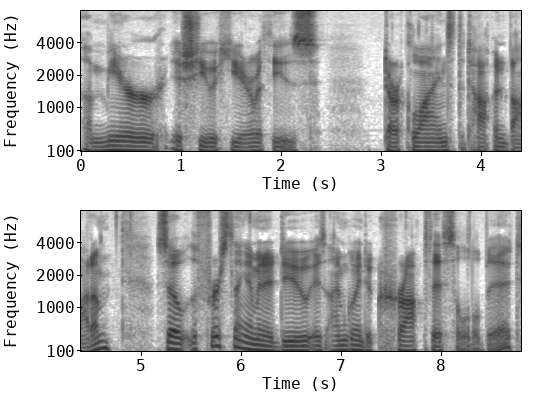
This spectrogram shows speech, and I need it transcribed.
a mirror issue here with these dark lines at the top and bottom. So the first thing I'm going to do is I'm going to crop this a little bit.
